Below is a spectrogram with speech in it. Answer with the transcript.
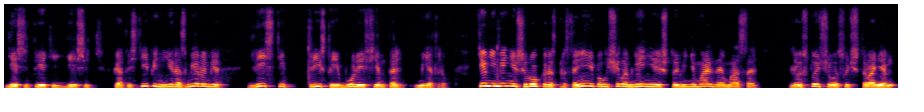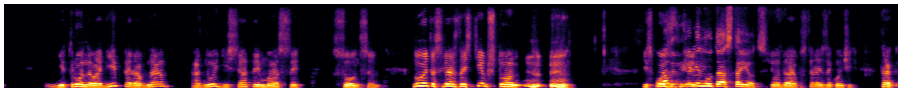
10 третьей, 10 в пятой степени и размерами 200, 300 и более фемтометров. Тем не менее, широкое распространение получило мнение, что минимальная масса для устойчивого существования нейтронного объекта равна 1 десятой массы Солнца. Но это связано с тем, что используя... две минуты остается. Все, да, постараюсь закончить. Так, э,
